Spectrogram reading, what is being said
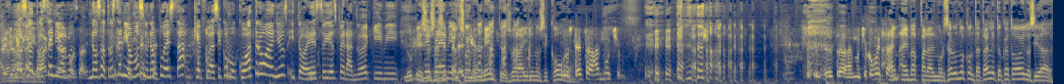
aire. Nosotros teníamos, nosotros teníamos una apuesta que fue hace como cuatro años y todavía estoy esperando aquí mi, Lupi, eso mi se hace premio. personalmente, eso al aire no se cobra. Ustedes trabajan mucho. Ustedes trabajan mucho. ¿Cómo están? Adem- Además, para almorzar uno con Tatán le toca a toda velocidad.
